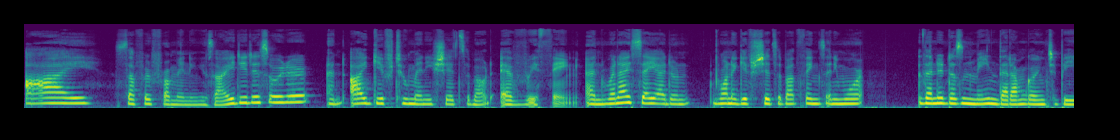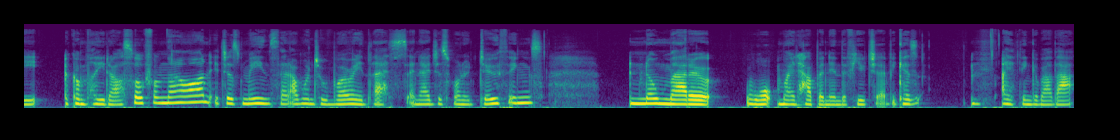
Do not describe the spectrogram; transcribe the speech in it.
I suffer from an anxiety disorder and I give too many shits about everything. And when I say I don't want to give shits about things anymore, then it doesn't mean that I'm going to be a complete asshole from now on. It just means that I want to worry less and I just want to do things no matter what might happen in the future because I think about that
